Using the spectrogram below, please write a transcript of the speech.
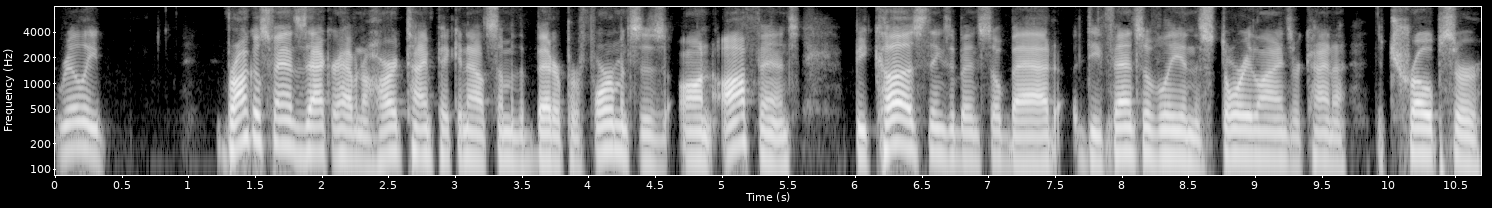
really. Broncos fans, Zach, are having a hard time picking out some of the better performances on offense because things have been so bad defensively and the storylines are kind of the tropes are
